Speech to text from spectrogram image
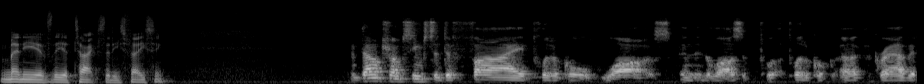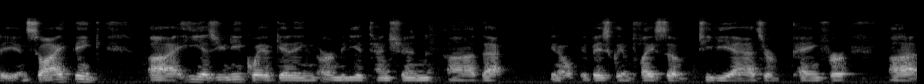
many of the attacks that he's facing? Donald Trump seems to defy political laws and the laws of political uh, gravity. And so I think uh, he has a unique way of getting earned media attention uh, that you know, basically in place of TV ads or paying for uh,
